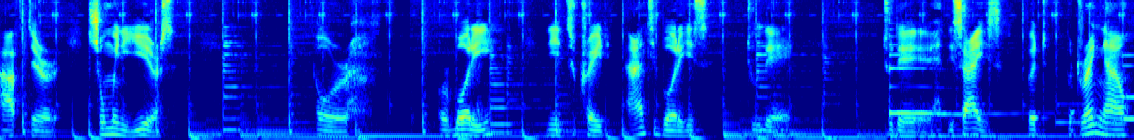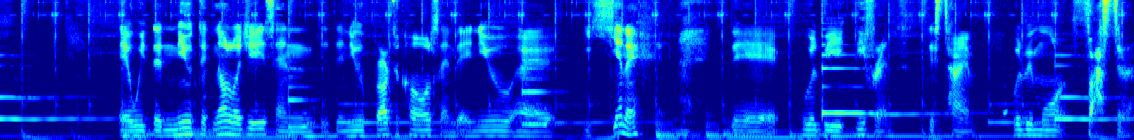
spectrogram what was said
after so many years our our body needs to create antibodies to the to the disease. But but right now uh, with the new technologies and the new protocols and the new uh, hygiene they will be different this time will be more faster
